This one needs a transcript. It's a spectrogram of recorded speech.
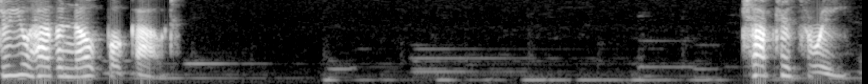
Do you have a notebook out? Chapter 3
